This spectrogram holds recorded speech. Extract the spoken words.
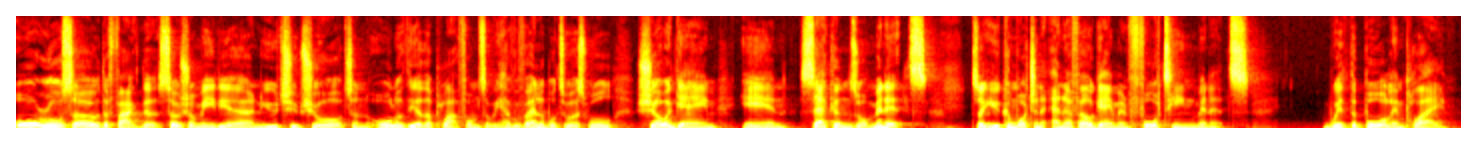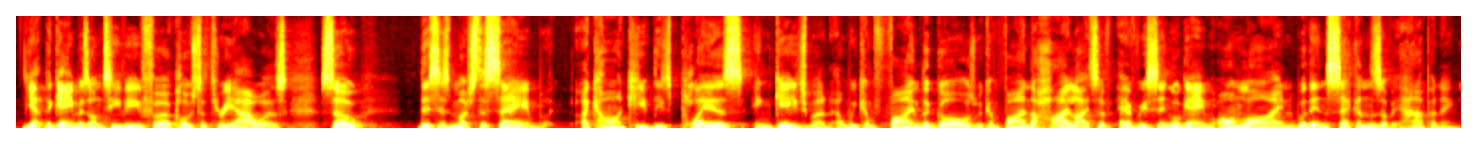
or also the fact that social media and YouTube Shorts and all of the other platforms that we have available to us will show a game in seconds or minutes. So you can watch an NFL game in 14 minutes with the ball in play. Yet the game is on TV for close to three hours. So this is much the same. I can't keep these players' engagement, and we can find the goals, we can find the highlights of every single game online within seconds of it happening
